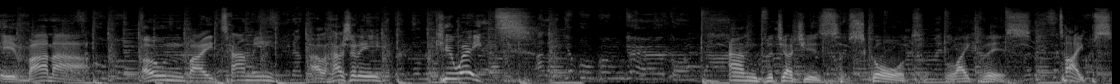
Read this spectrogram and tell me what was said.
Ivana, owned by Tammy Al Hajri, Q8. And the judges have scored like this types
